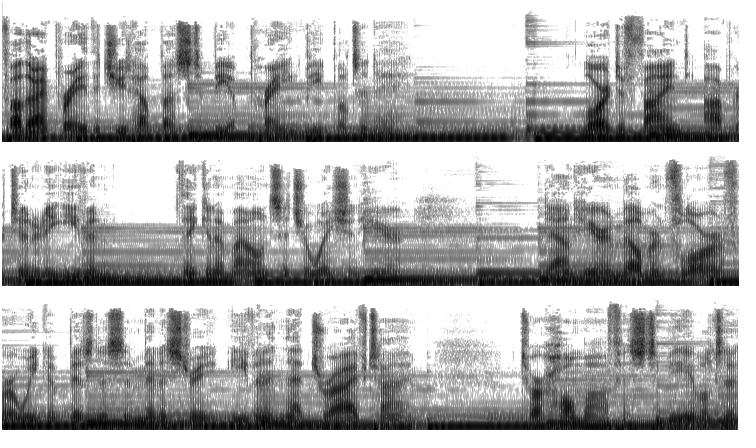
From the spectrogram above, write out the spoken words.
Father, I pray that you'd help us to be a praying people today. Lord, to find opportunity, even thinking of my own situation here, down here in Melbourne, Florida, for a week of business and ministry, even in that drive time to our home office, to be able to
